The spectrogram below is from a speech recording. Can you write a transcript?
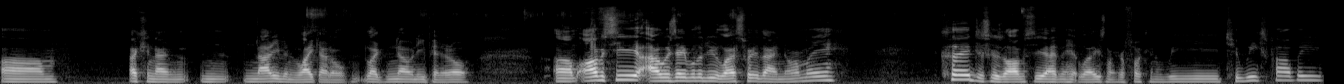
Um, actually not not even like at all, like no knee pain at all. Um, obviously I was able to do less weight than I normally could just because obviously I haven't hit legs in like a fucking week, two weeks probably,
